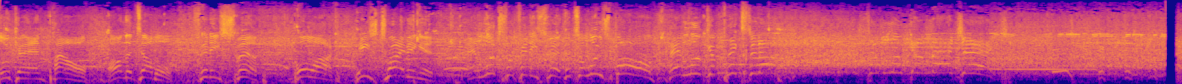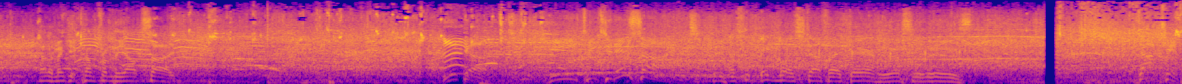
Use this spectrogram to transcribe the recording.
Luka and Powell on the double. Finney Smith, Bullock, he's driving it and looks for Finney Smith. It's a loose ball, and Luka picks it up. There's some Luka magic. Got to make it come from the outside. Luka, he takes it inside. That's some big boy stuff right there. Yes, it is. Doncic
